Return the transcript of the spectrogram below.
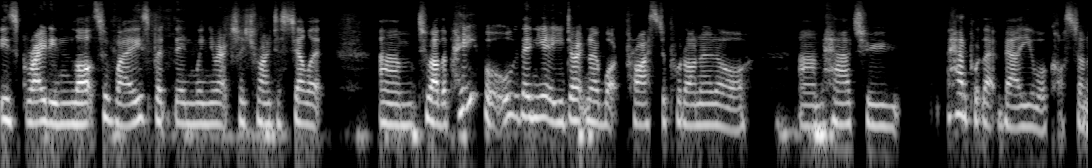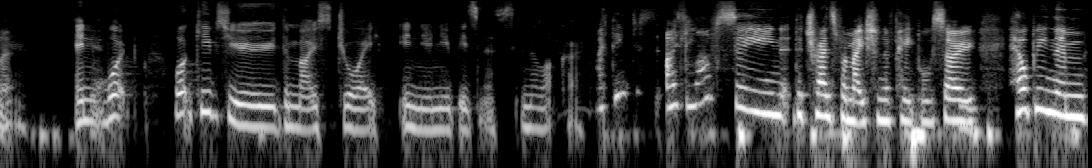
is great in lots of ways but then when you're actually trying to sell it um, to other people then yeah you don't know what price to put on it or um, how to how to put that value or cost on it. And Yeah. what what gives you the most joy in your new business in the Lot Co? I think just I love seeing the transformation of people. So helping them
